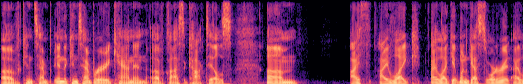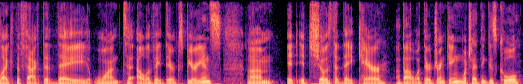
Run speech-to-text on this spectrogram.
of contem- in the contemporary canon of classic cocktails. Um, I th- I like I like it when guests order it. I like the fact that they want to elevate their experience. Um, it it shows that they care about what they're drinking, which I think is cool.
